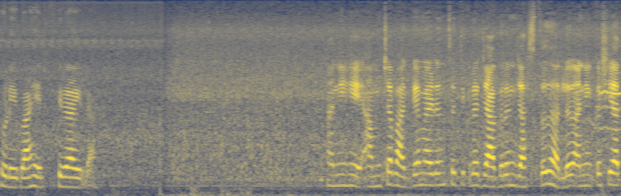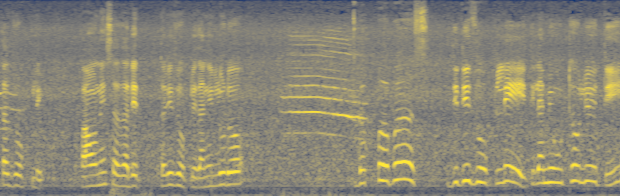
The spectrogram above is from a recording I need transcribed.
थोडे बाहेर फिरायला आणि हे आमच्या भाग्या मॅडमचं तिकडं जागरण जास्त झालं आणि कशी आता झोपले पावणे सहा झालेत तरी झोपलेत आणि लुडो गप्प बस दिदी झोपले तिला मी उठवली होती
